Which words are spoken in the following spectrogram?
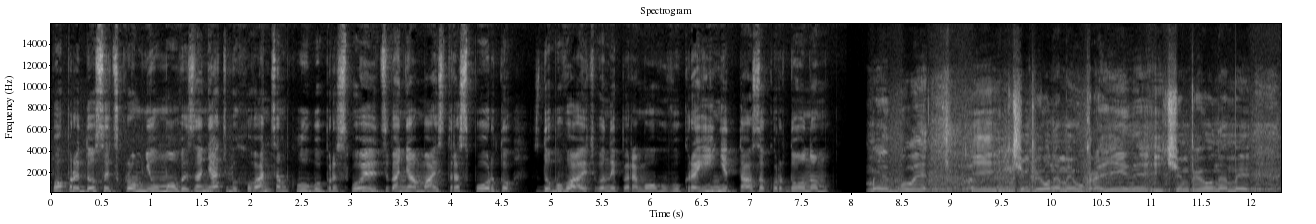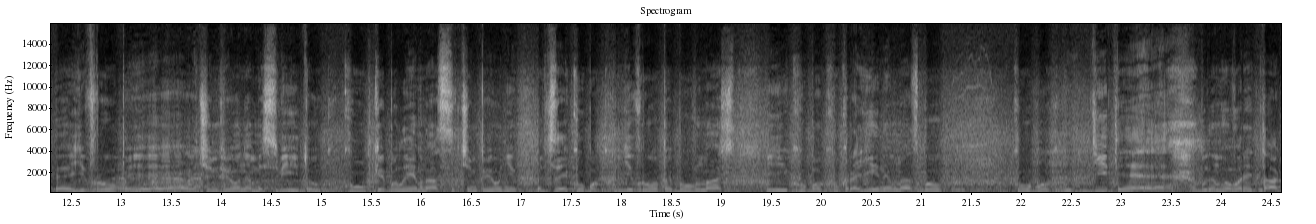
Попри досить скромні умови занять, вихованцям клубу присвоюють звання майстра спорту. Здобувають вони перемогу в Україні та за кордоном. Ми були і чемпіонами України, і чемпіонами е, Європи, е, чемпіонами світу. Кубки були в нас чемпіонів. Це Кубок Європи був у нас, і Кубок України у нас був. Кубок. Діти, е, будемо говорити так,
